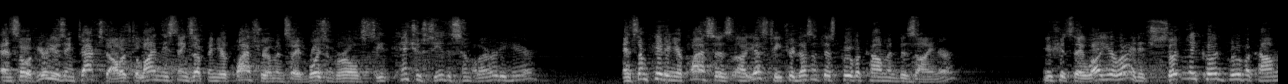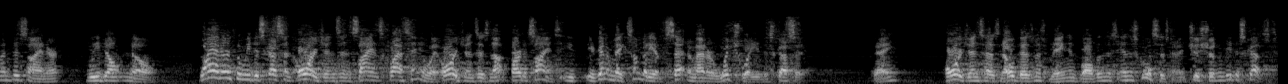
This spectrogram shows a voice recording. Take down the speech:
And so if you're using tax dollars to line these things up in your classroom and say, boys and girls, see, can't you see the similarity here? And some kid in your class says, uh, yes, teacher, doesn't this prove a common designer? You should say, well, you're right. It certainly could prove a common designer. We don't know. Why on earth are we discussing origins in science class anyway? Origins is not part of science. You, are going to make somebody upset no matter which way you discuss it. Okay? Origins has no business being involved in, this, in the school system. It just shouldn't be discussed.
